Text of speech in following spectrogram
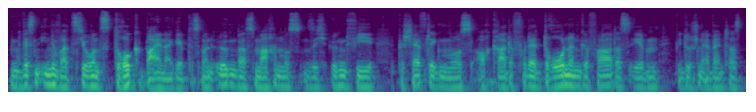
einen gewissen Innovationsdruck beinahe gibt, dass man irgendwas machen muss und sich irgendwie beschäftigen muss, auch gerade vor der Drohnengefahr, dass eben, wie du schon erwähnt hast,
